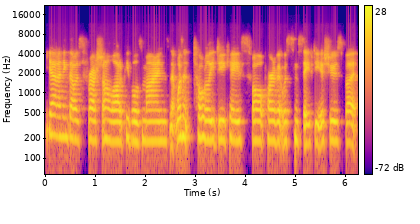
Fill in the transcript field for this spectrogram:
Yeah, and I think that was fresh on a lot of people's minds. That wasn't totally DK's fault. Part of it was some safety issues, but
